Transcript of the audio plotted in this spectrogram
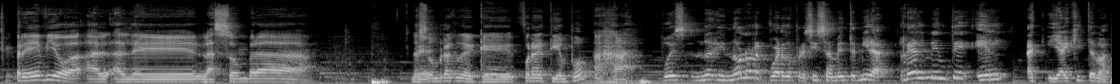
¿Qué? previo al, al, de La sombra... La de... sombra de que fuera de tiempo. Ajá. Pues no, no lo recuerdo precisamente. Mira, realmente él, y aquí te va.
